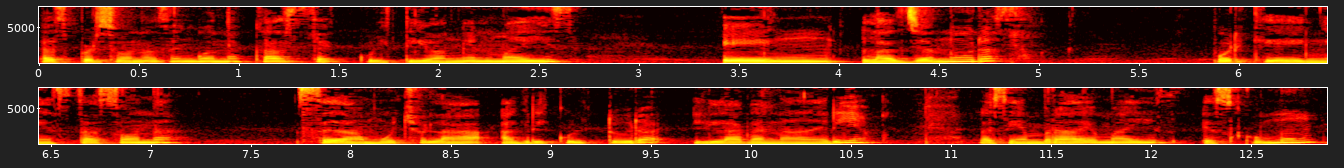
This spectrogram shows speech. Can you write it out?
Las personas en Guanacaste cultivan el maíz en las llanuras porque en esta zona se da mucho la agricultura y la ganadería. La siembra de maíz es común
